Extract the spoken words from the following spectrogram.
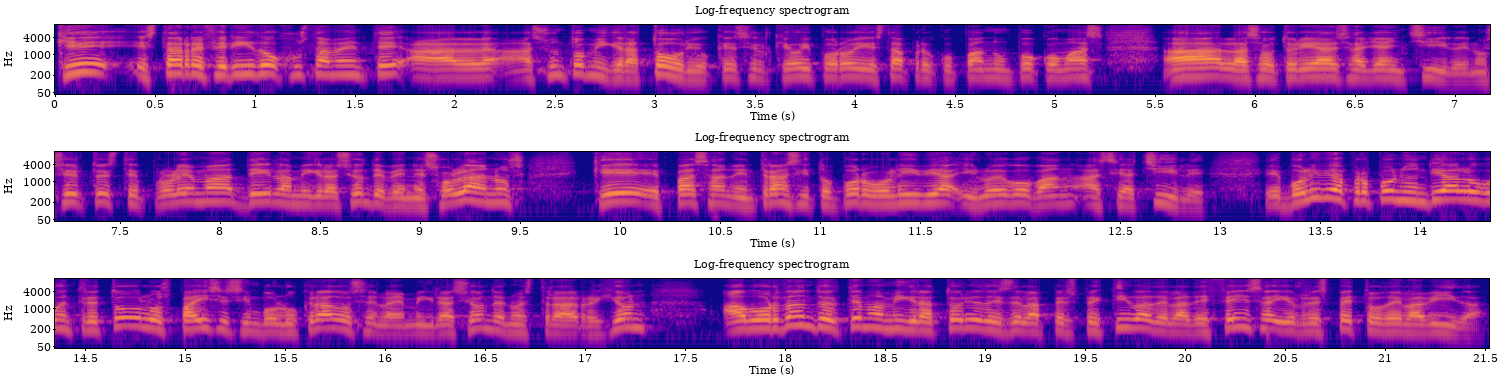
que está referido justamente al asunto migratorio, que es el que hoy por hoy está preocupando un poco más a las autoridades allá en Chile, ¿no es cierto? Este problema de la migración de venezolanos que pasan en tránsito por Bolivia y luego van hacia Chile. Eh, Bolivia propone un diálogo entre todos los países involucrados en la emigración de nuestra región, abordando el tema migratorio desde la perspectiva de la defensa y el respeto de la vida.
